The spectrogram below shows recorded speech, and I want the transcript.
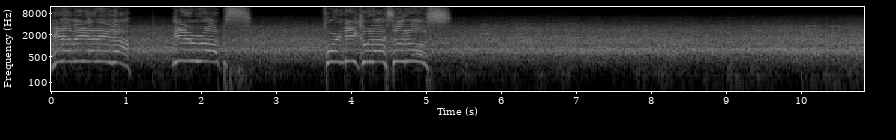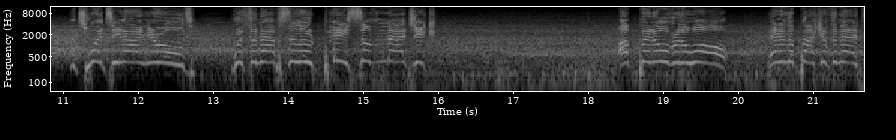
in Avellaneda erupts for Nicolas Oroz. The 29-year-old with an absolute piece of magic. Up and over the wall and in the back of the net.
